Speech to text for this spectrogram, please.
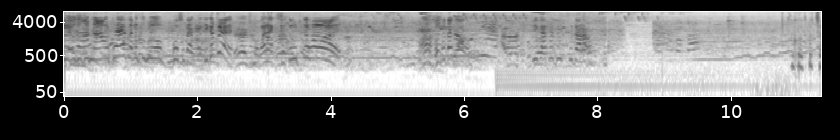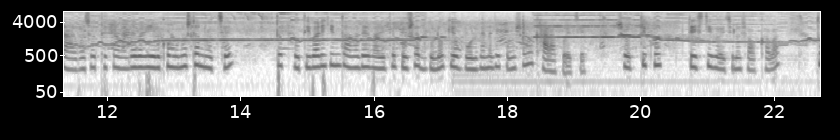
কেউ যদি না তাহলে তুমিও বসে ঠিক আছে? সবার একসাথে উঠতে হয়। বসে থাকো। ঠিক আছে, দিচ্ছি, দাঁড়াও। গত চার বছর থেকে আমাদের বাড়ি এরকম অনুষ্ঠান হচ্ছে, তো প্রতিবারই কিন্তু আমাদের বাড়িতে প্রসাদগুলো কেউ বলবে না যে কোনো সময় খারাপ হয়েছে। সত্যি খুব টেস্টি হয়েছিল সব খাবার। তো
